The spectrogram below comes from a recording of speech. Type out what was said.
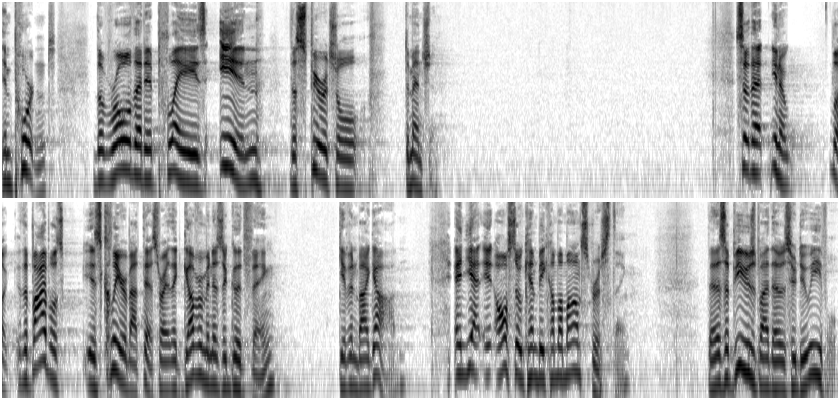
important the role that it plays in the spiritual dimension. So that, you know, look, the Bible is, clear about this, right? That government is a good thing given by God. And yet, it also can become a monstrous thing that is abused by those who do evil.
